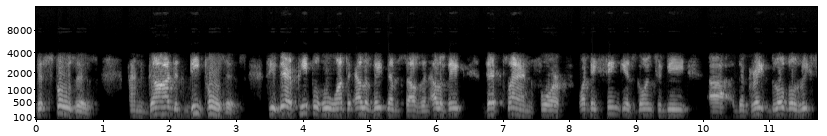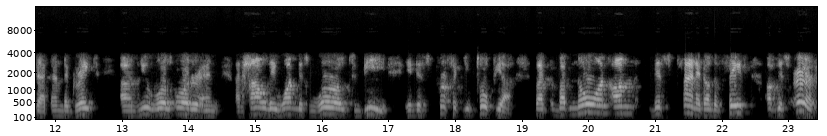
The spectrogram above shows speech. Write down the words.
disposes and God deposes. See, there are people who want to elevate themselves and elevate their plan for what they think is going to be uh, the great global reset and the great uh, new world order and, and how they want this world to be in this perfect utopia. But, but no one on this planet, on the face of this earth,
